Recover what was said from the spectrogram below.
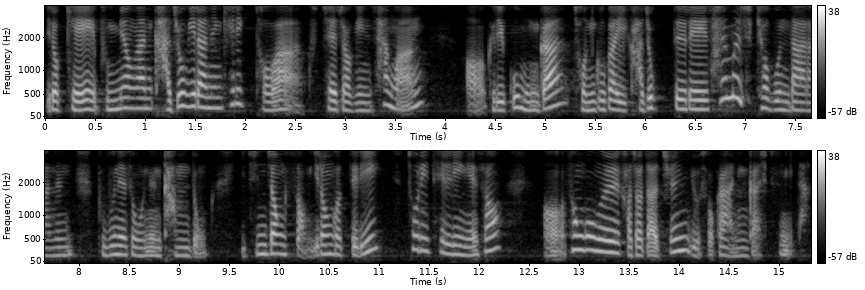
이렇게 분명한 가족이라는 캐릭터와 구체적인 상황, 어, 그리고 뭔가 전구가 이 가족들의 삶을 지켜본다라는 부분에서 오는 감동, 이 진정성, 이런 것들이 스토리텔링에서 어, 성공을 가져다 준 요소가 아닌가 싶습니다.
